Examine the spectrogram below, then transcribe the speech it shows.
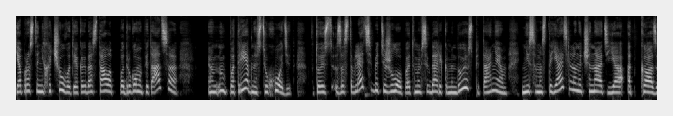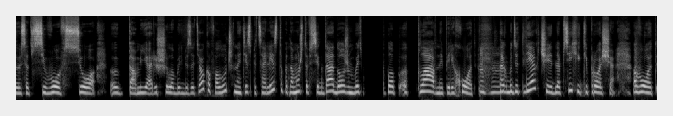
Я просто не хочу, вот я когда стала по-другому питаться, э, ну, потребность уходит. То есть заставлять себя тяжело, поэтому я всегда рекомендую с питанием не самостоятельно начинать, я отказываюсь от всего, все, э, там, я решила быть без отеков, а лучше найти специалиста, потому что всегда должен быть плавный переход. Угу. Так будет легче и для психики проще. Вот.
